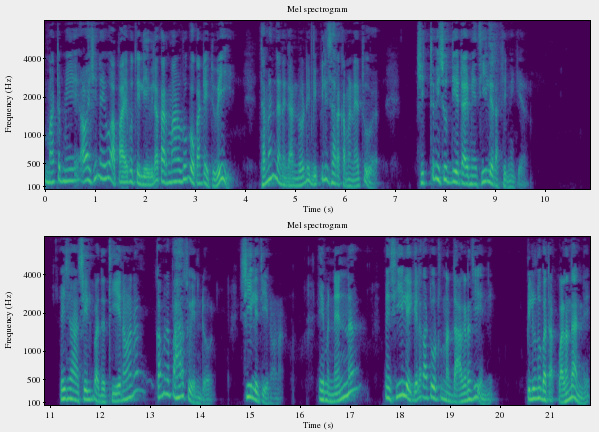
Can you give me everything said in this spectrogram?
මට මේ අවශ්‍ය නැහැ ඒව අපාය පොතේ ලියවිලා කර්මානුරූපව කටයුතු වෙයි. Taman දැනගන්න ඕනේ විපිලිසරකම නැතුව චිත්ත විසුද්ධියටයි මේ සීලය රකින්නේ කියලා. ඒ නිසා සිල්පද තියෙනවනම් ගමන පහසු වෙන්න ඕන. සීලේ තියෙනවනම්. එහෙම නැත්නම් මේ සීලය කියලා කටුවටුනක් දාගෙන තියෙන්නේ. පිලුණු බතක් වළඳන්නේ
